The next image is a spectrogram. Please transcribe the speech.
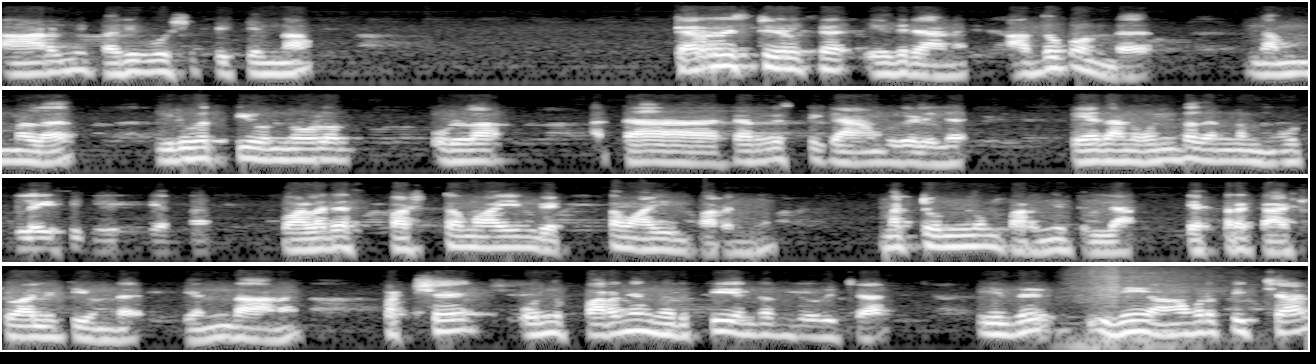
ആർമി പരിപോഷിപ്പിക്കുന്ന ടെററിസ്റ്റുകൾക്ക് എതിരാണ്. അതുകൊണ്ട് നമ്മൾ ഇരുപത്തിയൊന്നോളം ഉള്ള ടെററിസ്റ്റ് ക്യാമ്പുകളിൽ ഏതാണ്ട് ഒൻപതെണ്ണം ന്യൂട്രലൈസ് ചെയ്തു എന്ന് വളരെ സ്പഷ്ടമായും വ്യക്തമായും പറഞ്ഞു. മറ്റൊന്നും പറഞ്ഞിട്ടില്ല. എത്ര കാഷ്വാലിറ്റി ഉണ്ട് എന്താണ്? പക്ഷേ ഒന്ന് പറഞ്ഞു നിർത്തി എന്തെന്ന് ചോദിച്ചാൽ ഇത് ഇനി ആവർത്തിച്ചാൽ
